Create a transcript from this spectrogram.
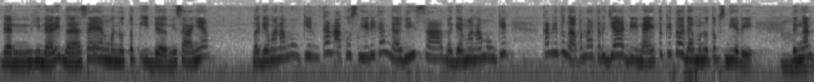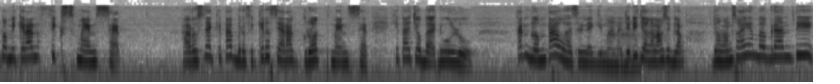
Dan hindari bahasa yang menutup ide. Misalnya Bagaimana mungkin? Kan aku sendiri kan nggak bisa. Bagaimana mungkin Kan itu nggak pernah terjadi. Nah itu kita udah menutup sendiri Hmm. Dengan pemikiran fixed mindset. Harusnya kita berpikir secara growth mindset. Kita coba dulu. Kan belum tahu hasilnya gimana. Hmm. Jadi jangan langsung bilang Jangan saya mbak Beranti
